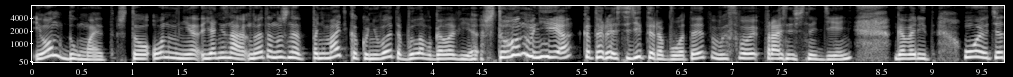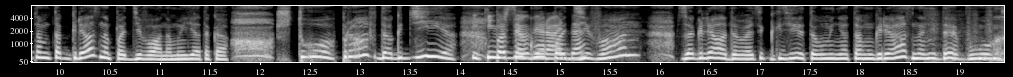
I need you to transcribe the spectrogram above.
И он думает, что он мне, я не знаю, но это нужно понимать, как у него это было в голове, что он мне, которая сидит и работает в свой праздничный день, говорит, ой, у тебя там так грязно под диваном. И я такая, «А, что, правда, где? И Побегу убирать, под да? диван, заглядывать, где это у меня там грязно, не дай бог.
